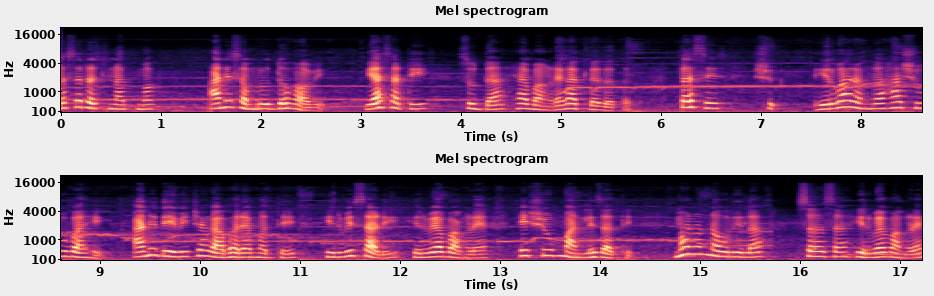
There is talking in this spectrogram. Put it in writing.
तसं रचनात्मक आणि समृद्ध व्हावे यासाठी सुद्धा ह्या बांगड्या घातल्या जातात. तसेच शु हिरवा रंग हा शुभ आहे आणि देवीच्या गाभाऱ्यामध्ये हिरवी साडी हिरव्या बांगड्या हे शुभ मानले जाते. म्हणून नवरीला सहसा हिरव्या बांगड्या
